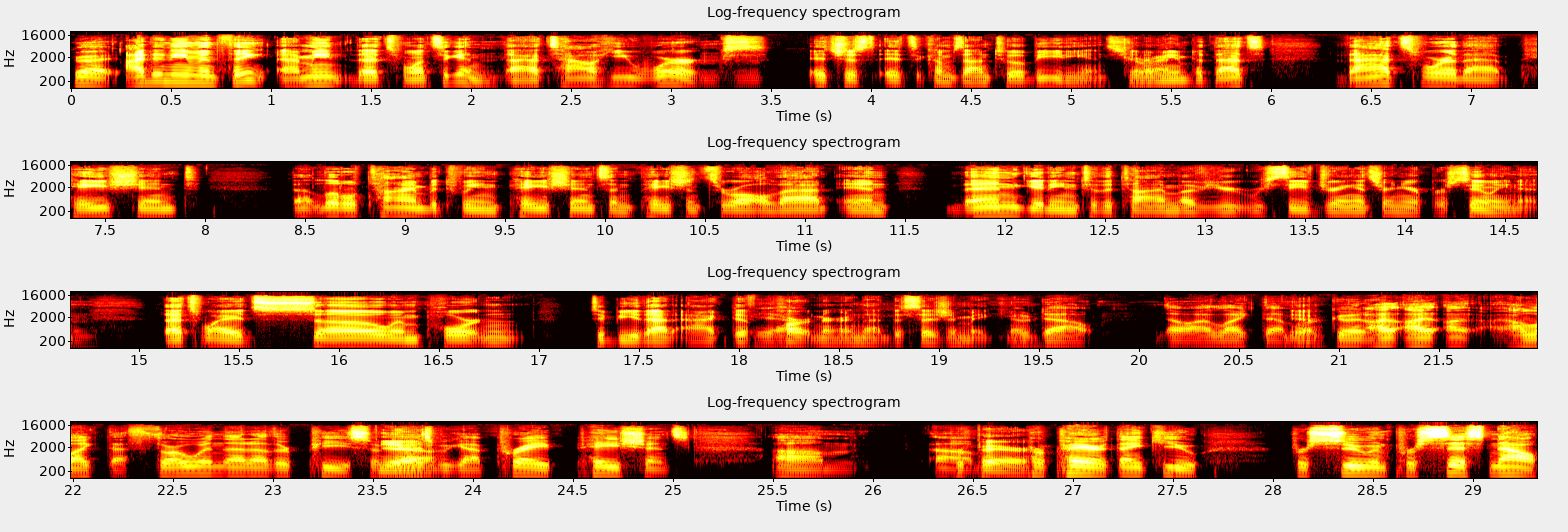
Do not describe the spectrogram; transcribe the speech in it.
Right. I didn't even think. I mean, that's once again, that's how he works. It's just it's, it comes down to obedience. You know what I mean? But that's that's where that patient, that little time between patience and patience through all that, and then getting to the time of you received your answer and you're pursuing it. That's why it's so important to be that active Yeah. partner in that decision making. No doubt. No, I like that, Yeah. Mark. Good. I, I, I, I like that. Throw in that other piece. So, Yeah. guys, we got pray, patience, um, um, Prepare. prepare. Thank you. Pursue and persist. Now,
